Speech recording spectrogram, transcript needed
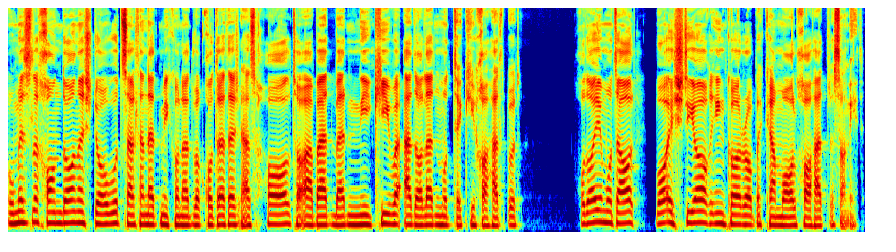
او مثل خاندانش داوود سلطنت می کند و قدرتش از حال تا ابد بر نیکی و عدالت متکی خواهد بود. خدای متعال با اشتیاق این کار را به کمال خواهد رسانید.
